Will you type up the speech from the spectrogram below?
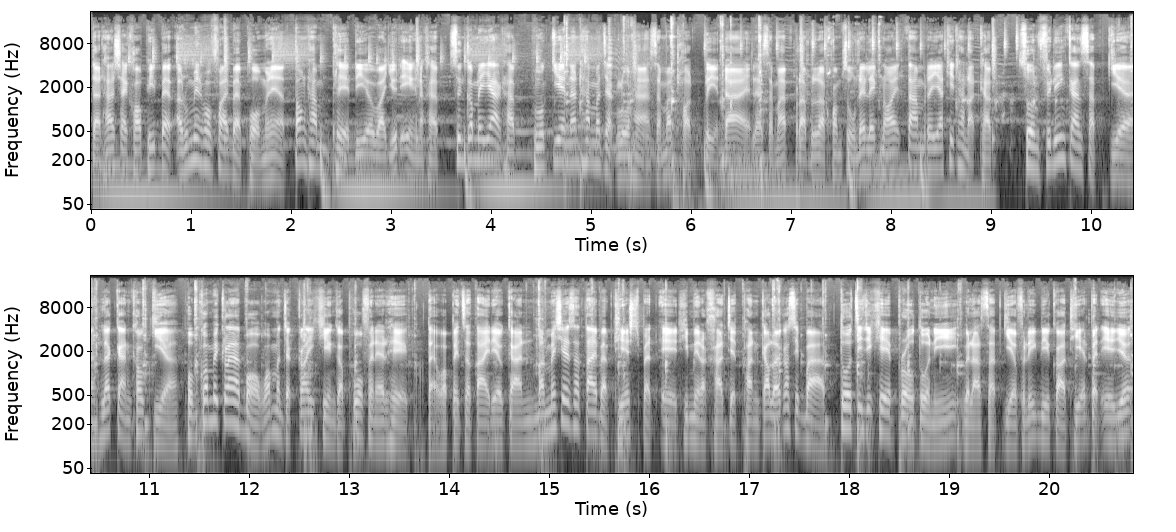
แต่ถ้าใช้คอกพิทแบบอลูมิเนียมโปรไฟล์แบบผมเนี่ยต้องทำเพลท DIY ยึดเองนะครับซึ่งก็ไม่ยากครับหัวเกียร์นั้นทำมาจากโลหะสามารถถอดเปลี่ยนได้ และสามารถปรับระดับความสูงได้เล็กน้อยตามระยะที่ถนัดครับส่วนฟีลลิ่งการสับเกียร์และการเข้าเกียร์ผมก็ไม่กล้าบอกว่ามันจะใกล้เคียงกับพวก Fanatec แต่ว่าเป็นสไตล์เดียวกัน มันไม่ใช่สไตล์แบบ TH8A ที่มีราคา 7,990 บาท ตัว GTK Pro ตัวนี้เวลาสับเกียร์ฟลลิ่งดีกว่า TH8A เยอะ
